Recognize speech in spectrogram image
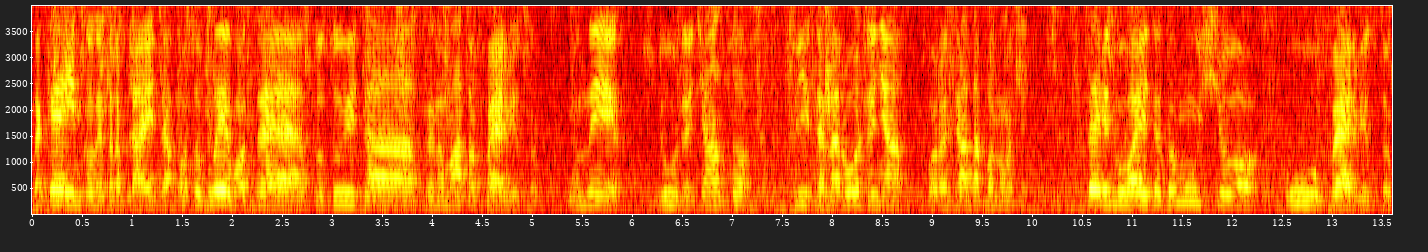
Таке інколи трапляється. Особливо це стосується свиноматок первісток. У них дуже часто після народження поросята поносять. Це відбувається тому, що у первісток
